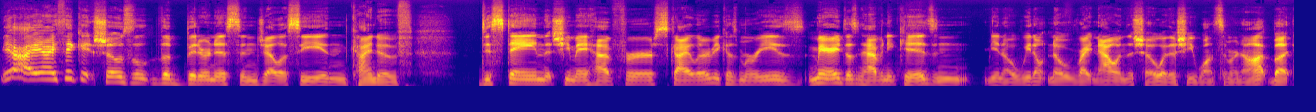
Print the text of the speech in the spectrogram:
Yeah, I, I think it shows the, the bitterness and jealousy and kind of disdain that she may have for Skylar because Marie is married, doesn't have any kids, and you know we don't know right now in the show whether she wants them or not. But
